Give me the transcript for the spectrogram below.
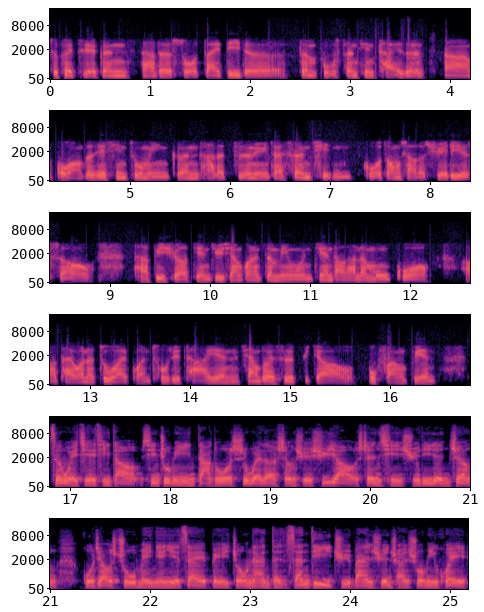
就可以直接跟他的所在地的政府申请采认。那过往这些新住民跟他的子女在申请国中小的学历的时候，他必须要检具相关的证明文件到他的母国啊，台湾的驻外管处去查验，相对是比较不方便。曾伟杰提到，新住民大多是为了升学需要申请学历认证。国教署每年也在北、中、南等三地举办宣传说明会，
